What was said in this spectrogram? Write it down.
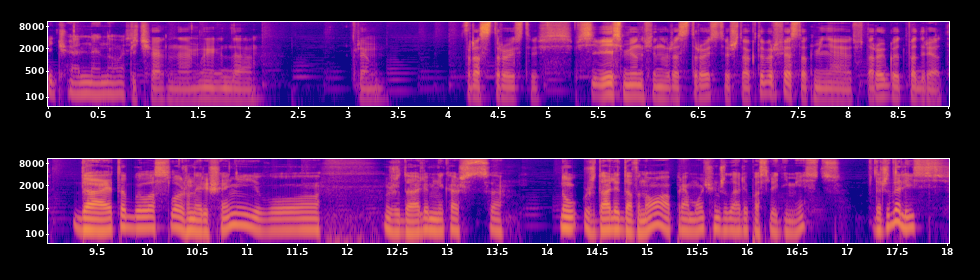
Печальная новость. печальная. Мы, да, прям в расстройстве. Весь Мюнхен в расстройстве, что Октоберфест отменяют второй год подряд. Да, это было сложное решение. Его ждали, мне кажется. Ну, ждали давно, а прям очень ждали последний месяц. Дождались.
